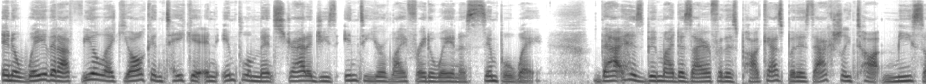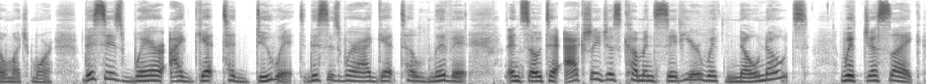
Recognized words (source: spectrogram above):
in a way that I feel like y'all can take it and implement strategies into your life right away in a simple way. That has been my desire for this podcast, but it's actually taught me so much more. This is where I get to do it. This is where I get to live it. And so to actually just come and sit here with no notes, with just like,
